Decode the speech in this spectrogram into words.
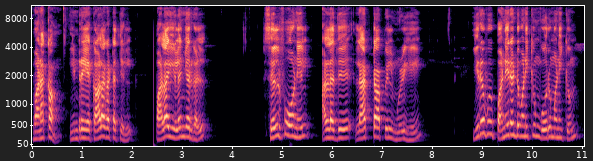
வணக்கம். இன்றைய காலகட்டத்தில் பல இளைஞர்கள் செல்ஃபோனில் அல்லது லேப்டாப்பில் மூழ்கி இரவு பன்னிரண்டு மணிக்கும் ஒரு மணிக்கும்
